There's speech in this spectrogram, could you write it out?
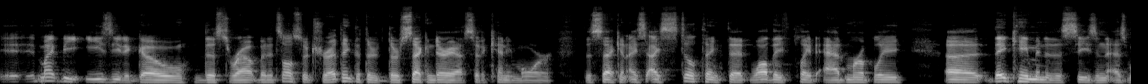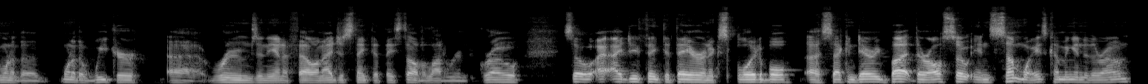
it might be easy to go this route, but it's also true. I think that their their secondary I asset of Kenny Moore, the second, I, I still think that while they've played admirably, uh, they came into this season as one of the one of the weaker uh, rooms in the NFL, and I just think that they still have a lot of room to grow. So I, I do think that they are an exploitable uh, secondary, but they're also in some ways coming into their own.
